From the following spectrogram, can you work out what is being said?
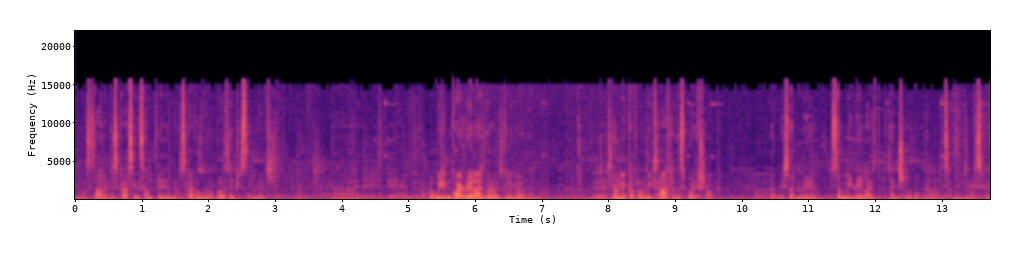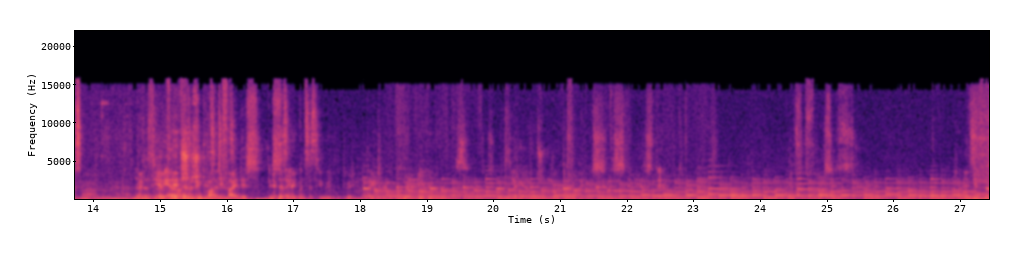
and started discussing something and discovered we were both interested in it. Uh, but we didn't quite realize where it was going to go then. And it's only a couple of weeks after this workshop that we suddenly, suddenly realized the potential of what we'd, dis- we'd been discussing. The theory If error there's should quantify this, If this there's an statement. inconsistency with the division of data, it could be because The theory error should quantify this, this sta- statement. And for, for us, it's relatively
